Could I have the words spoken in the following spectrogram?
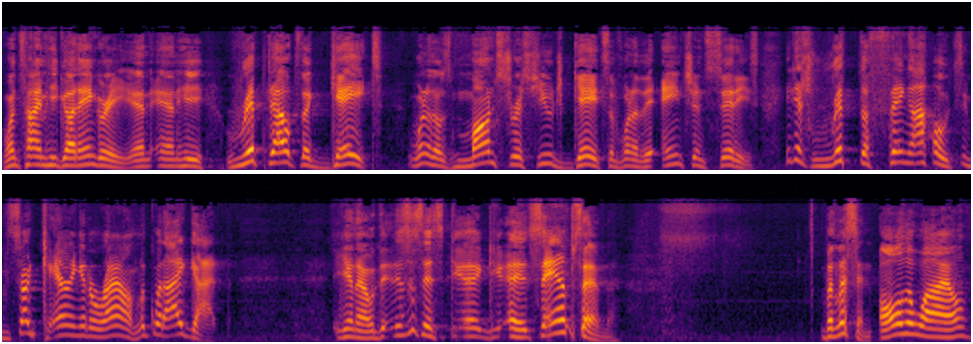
One time he got angry and, and he ripped out the gate, one of those monstrous, huge gates of one of the ancient cities. He just ripped the thing out and started carrying it around. Look what I got. You know, this is this, uh, uh, Samson. But listen, all the while,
